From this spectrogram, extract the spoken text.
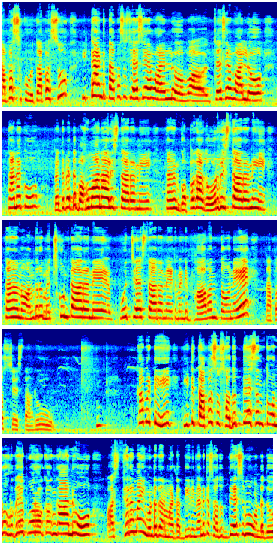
తపస్సుకు తపస్సు ఇట్లాంటి తపస్సు చేసేవాళ్ళు చేసేవాళ్ళు తనకు పెద్ద పెద్ద బహుమానాలు ఇస్తారని తనను గొప్పగా గౌరవిస్తారని తనను అందరూ మెచ్చుకుంటారనే పూజ చేస్తారనేటువంటి భావంతోనే తపస్సు చేస్తారు. కాబట్టి ఇటు తపస్సు సదుద్దేశంతోనూ హృదయపూర్వకంగానూ స్థిరమై ఉండదన్నమాట. దీని వెనక సదుద్దేశము ఉండదు.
